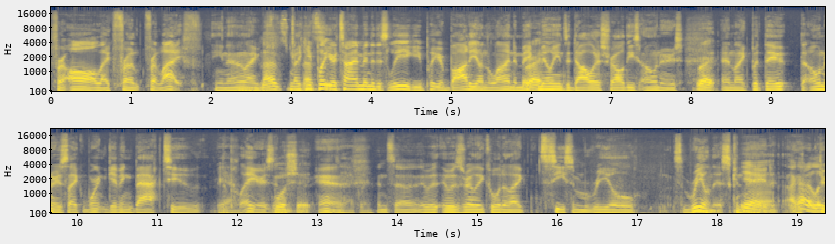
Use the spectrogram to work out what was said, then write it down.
for all, like for for life, you know, mm-hmm. like That's- like you put your time into this league, you put your body on the line to make Right. millions of dollars for all these owners, Right. And like, but they the owners like weren't giving back to the players. And, Bullshit. yeah, Exactly. And so it was it was really cool to like see some real some realness conveyed. Yeah, I gotta look. I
